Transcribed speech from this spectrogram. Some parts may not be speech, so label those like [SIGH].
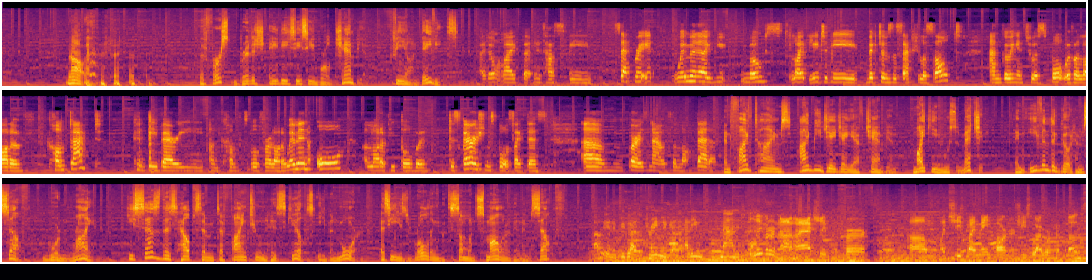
Now, [LAUGHS] the first British ADCC world champion, Ffion Davies, I don't like that it has to be separated. Women are most likely to be victims of sexual assault, and going into a sport with a lot of contact could be very uncomfortable for a lot of women, or a lot of people were discouraged from sports like this. Um, whereas now it's a lot better. and five times IBJJF champion Mikey Musumeci, and even the GOAT himself, Gordon Ryan. He says this helps him to fine tune his skills even more as he's rolling with someone smaller than himself. How and if you guys are training together, how do you manage that? Believe it or not, I actually prefer, um, like she's my main partner. She's who I work with most.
